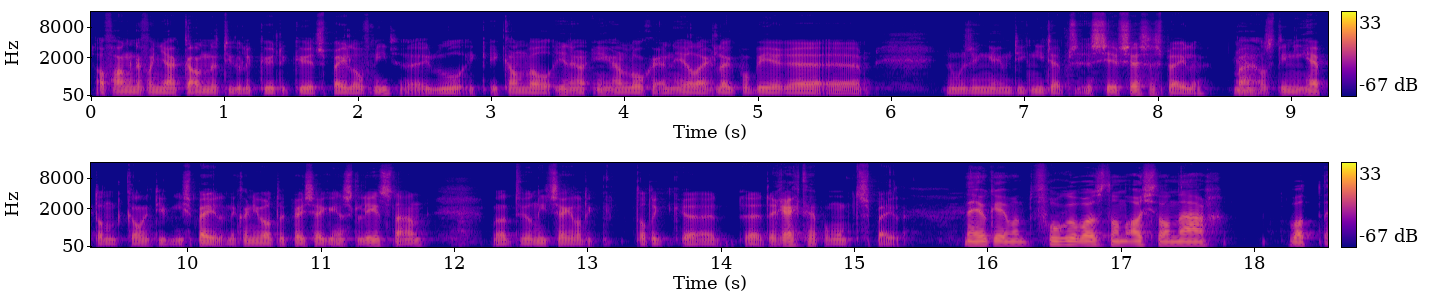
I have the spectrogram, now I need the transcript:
Afhankelijk van je account natuurlijk kun je, kun je het spelen of niet. Eh, ik bedoel, ik, ik kan wel in, in gaan loggen en heel erg leuk proberen, eh noem eens een game die ik niet heb, Civ 6 te spelen. Maar Ja. als ik die niet heb, dan kan ik die ook niet spelen. Dan kan die wel op de PC geïnstalleerd staan. Maar dat wil niet zeggen dat ik, dat ik de, recht heb om hem te spelen. Nee, oké, want vroeger was het dan als je dan naar wat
